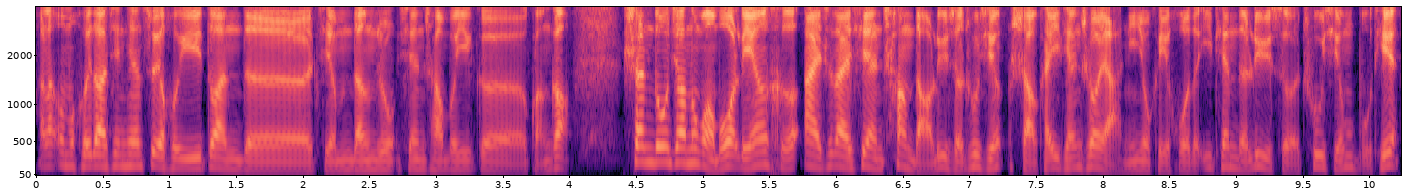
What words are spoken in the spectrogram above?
好了，我们回到今天最后一段的节目当中，先插播一个广告。山东交通广播联合爱车在线倡导绿色出行，少开一天车呀，您就可以获得一天的绿色出行补贴。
